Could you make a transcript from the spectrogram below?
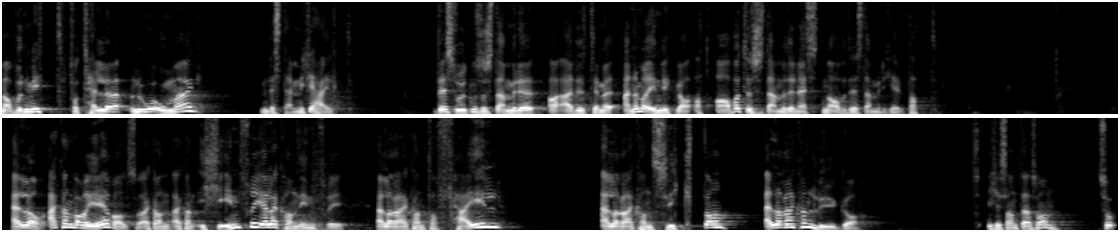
Navnet mitt forteller noe om meg, men det stemmer ikke helt. Dessuten så det, er det til meg enda mer innvikla at av og til stemmer det nesten, av og til stemmer det ikke i hele tatt. Eller jeg kan variere, altså. Jeg kan, jeg kan, ikke innfri, eller jeg kan innfri. Eller jeg kan ta feil, eller jeg kan svikte, eller jeg kan lyge. Ikke sant? Det er sånn. Så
